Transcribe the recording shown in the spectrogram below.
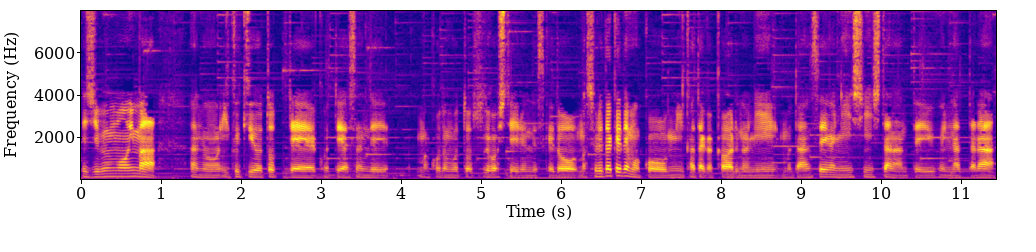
で自分も今あの育休を取ってこうやって休んで、まあ、子供と過ごしているんですけど、まあ、それだけでもこう見方が変わるのに、まあ、男性が妊娠したなんていう風になったら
